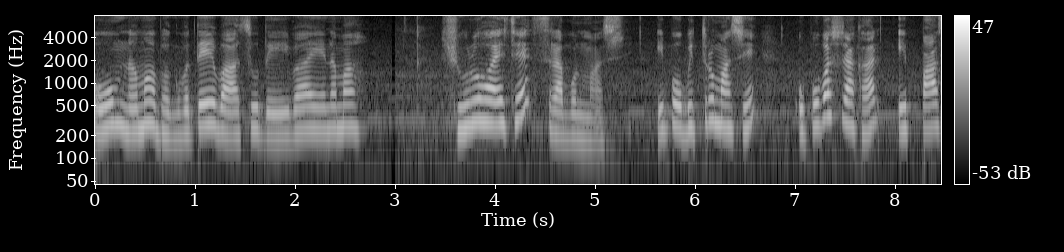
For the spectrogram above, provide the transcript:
ওম নম ভগবতে বাসুদেবায় নমঃ। শুরু হয়েছে শ্রাবণ মাস। এই পবিত্র মাসে উপবাস রাখার এই পাঁচ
